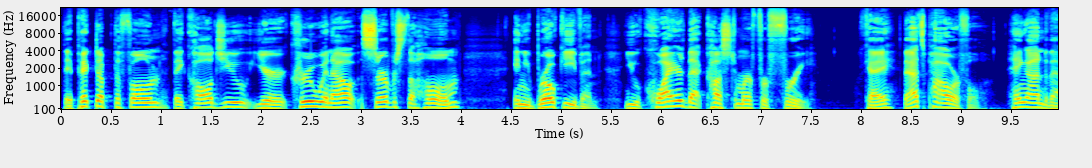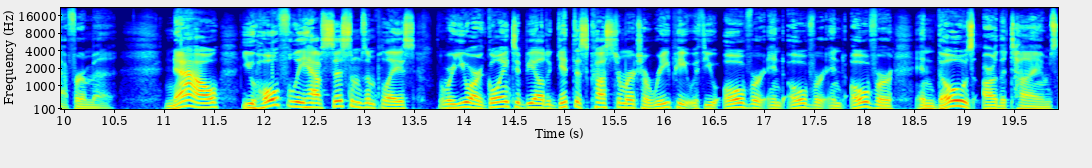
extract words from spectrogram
they picked up the phone, they called you, your crew went out, serviced the home, and you broke even. You acquired that customer for free. Okay? That's powerful. Hang on to that for a minute. Now, you hopefully have systems in place where you are going to be able to get this customer to repeat with you over and over and over. And those are the times,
